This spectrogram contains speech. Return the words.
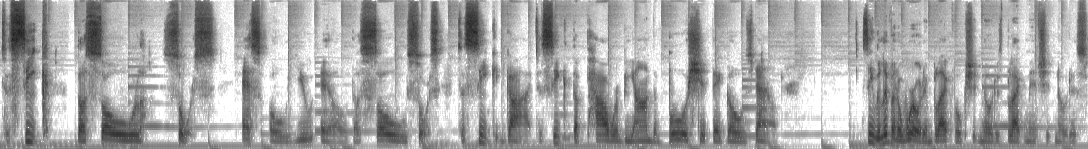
to seek the soul source. S O U L, the soul source. To seek God, to seek the power beyond the bullshit that goes down. See, we live in a world, and black folks should this, black men should this.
